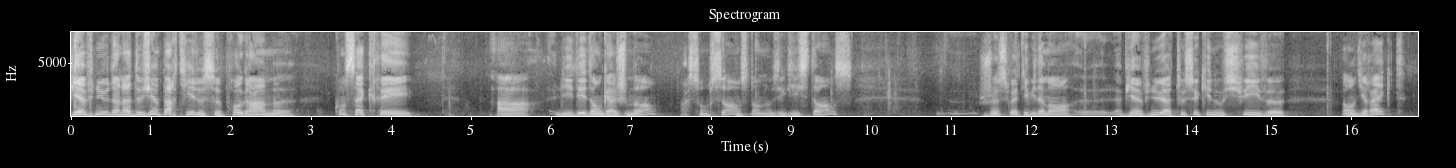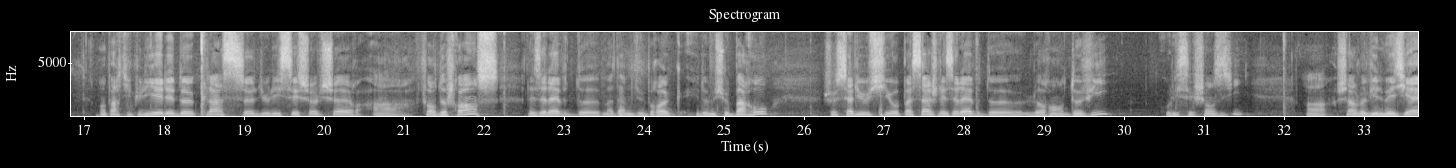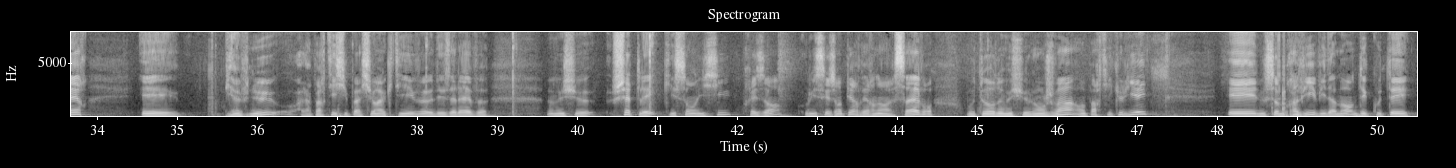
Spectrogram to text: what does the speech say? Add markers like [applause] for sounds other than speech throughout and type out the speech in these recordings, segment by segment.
Bienvenue dans la deuxième partie de ce programme consacré à l'idée d'engagement, à son sens dans nos existences. Je souhaite évidemment euh, la bienvenue à tous ceux qui nous suivent en direct, en particulier les deux classes du lycée Schulcher à Fort-de-France, les élèves de Madame Dubroc et de Monsieur Barrault. Je salue aussi au passage les élèves de Laurent Devy au lycée Chanzy à Charleville-Mézières et bienvenue à la participation active des élèves Monsieur Châtelet qui sont ici présents au lycée Jean-Pierre Vernant à Sèvres autour de Monsieur Langevin en particulier. Et nous sommes ravis évidemment d'écouter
